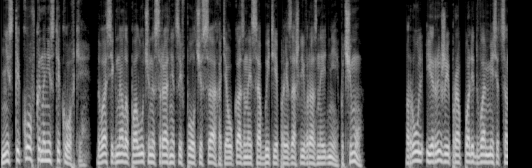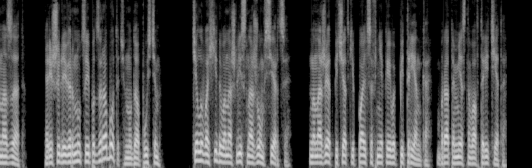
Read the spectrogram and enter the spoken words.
Нестыковка на нестыковке. Два сигнала получены с разницей в полчаса, хотя указанные события произошли в разные дни. Почему? Руль и Рыжий пропали два месяца назад. Решили вернуться и подзаработать? Ну, допустим. Тело Вахидова нашли с ножом в сердце. На ноже отпечатки пальцев некоего Петренко, брата местного авторитета.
